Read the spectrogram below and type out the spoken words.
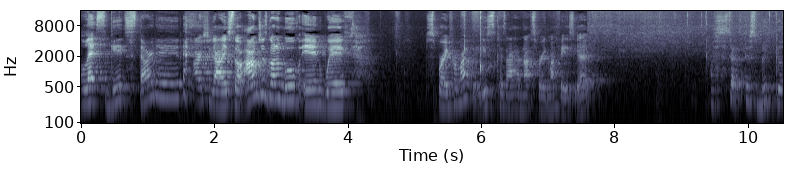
let's get started. All right, you guys, so I'm just going to move in with spray for my face because I have not sprayed my face yet. Let's set this makeup.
